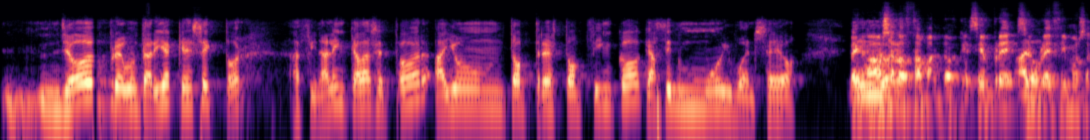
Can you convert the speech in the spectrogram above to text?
Yo preguntaría qué sector. Al final en cada sector hay un top 3, top 5 que hacen muy buen SEO. Venga, vamos a los zapatos, que siempre, siempre decimos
